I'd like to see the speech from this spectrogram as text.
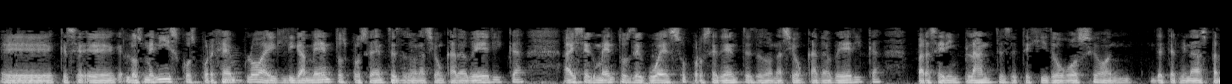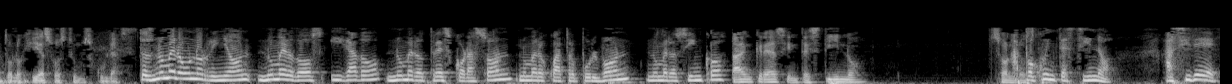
eh, que se- eh, los meniscos, por ejemplo, hay ligamentos procedentes de donación cadavérica, hay segmentos de hueso procedentes de donación cadavérica para hacer implantes de tejido óseo en determinadas patologías osteomusculares. Entonces, número uno, riñón. Número dos, hígado. Número tres, corazón. Número cuatro, pulmón. Número cinco, Páncreas, intestino, son ¿a los poco intestino? Así de,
